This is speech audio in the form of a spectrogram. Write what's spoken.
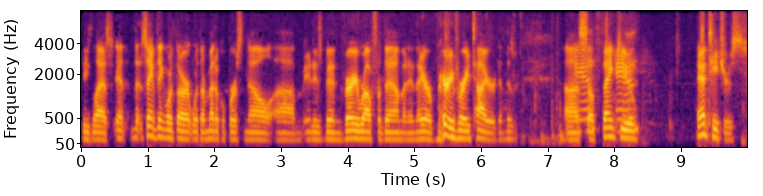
these last and the same thing with our with our medical personnel um, it has been very rough for them and, they are very very tired and this uh, so And- thank you and and teachers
